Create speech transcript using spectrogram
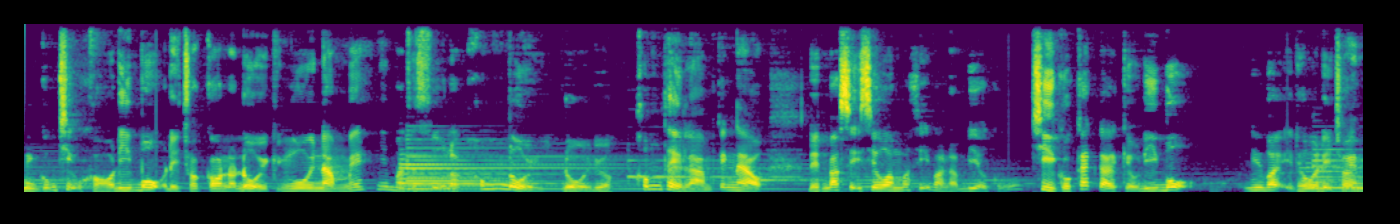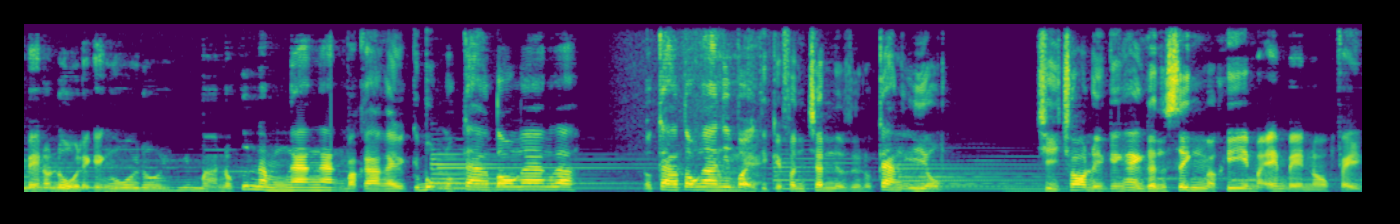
mình cũng chịu khó đi bộ để cho con nó đổi cái ngôi nằm ấy, nhưng mà thật sự là không đổi đổi được, không thể làm cách nào. Đến bác sĩ siêu âm, bác sĩ bảo là bây cũng chỉ có cách là kiểu đi bộ như vậy thôi, để cho em bé nó đổi lại cái ngôi thôi. Nhưng mà nó cứ nằm ngang ngang và càng ngày cái bụng nó càng to ngang ra. Nó càng to ngang như vậy thì cái phần chân ở dưới nó càng yếu chỉ cho đến cái ngày gần sinh mà khi mà em bé nó phải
